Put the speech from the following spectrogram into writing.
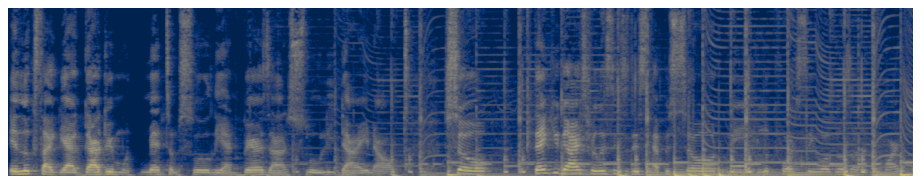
it looks like they are gathering momentum slowly and bears are slowly dying out. So, thank you guys for listening to this episode. We look forward to seeing what goes on in the market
